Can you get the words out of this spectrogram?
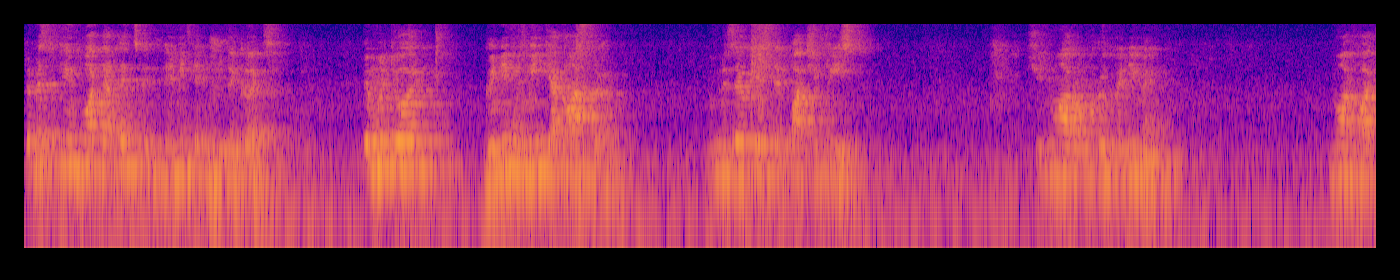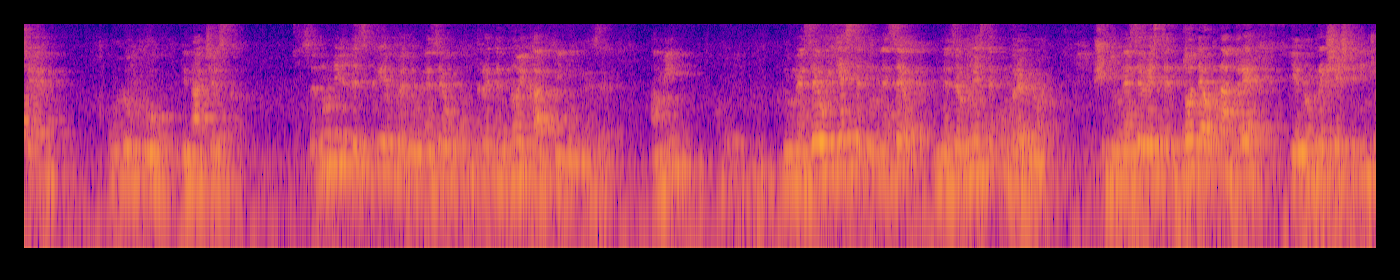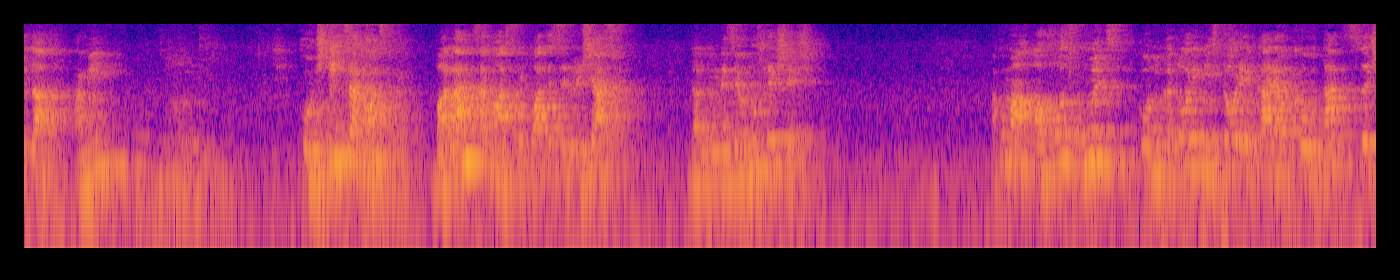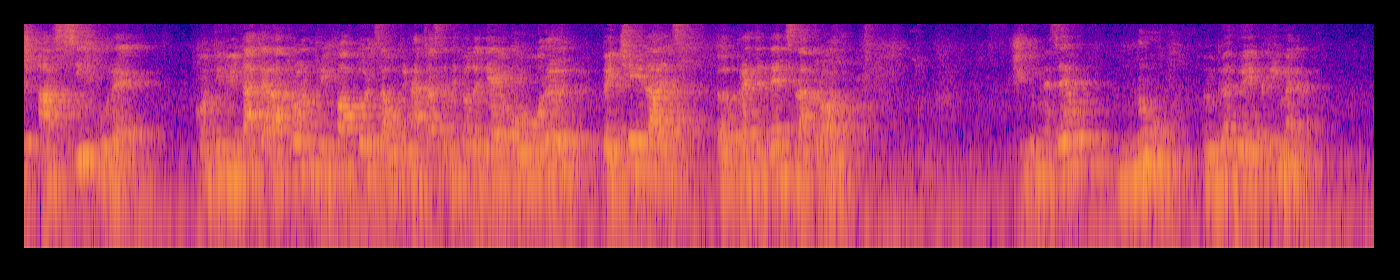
Trebuie să fim foarte atenți când emitem judecăți. De multe ori gândim în mintea noastră. Dumnezeu este pacifist. Și nu ar omorâ pe nimeni. Nu ar face un lucru din acesta. Să nu ne descriem pe Dumnezeu cum credem noi că ar fi Dumnezeu. Amin? Dumnezeu este Dumnezeu. Dumnezeu nu este cum vrem noi. Și Dumnezeu este întotdeauna drept. El nu greșește niciodată. Amin? Conștiința noastră, balanța noastră poate să greșească, dar Dumnezeu nu greșește. Acum, au fost mulți conducători în istorie care au căutat să-și asigure continuitatea la tron prin faptul sau prin această metodă de a omorâ pe ceilalți uh, pretendenți la tron. Și Dumnezeu nu îngăduie crimele.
